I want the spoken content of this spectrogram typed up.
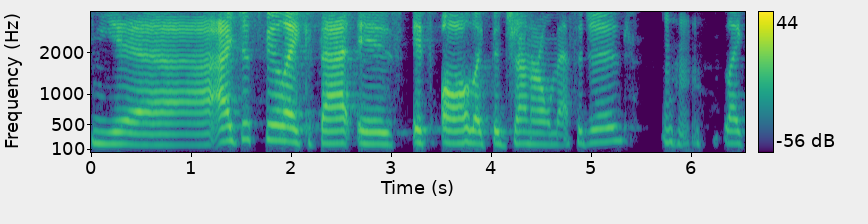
Yeah, I just feel like that is it's all like the general messages. Mm-hmm. Like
